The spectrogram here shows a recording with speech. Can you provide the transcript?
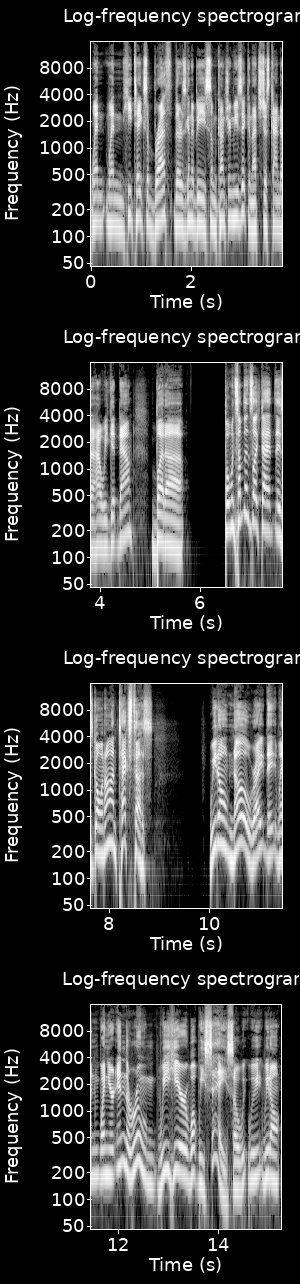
when when he takes a breath, there's going to be some country music, and that's just kind of how we get down. But uh, but when something's like that is going on, text us. We don't know, right? They, when when you're in the room, we hear what we say, so we we, we don't.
